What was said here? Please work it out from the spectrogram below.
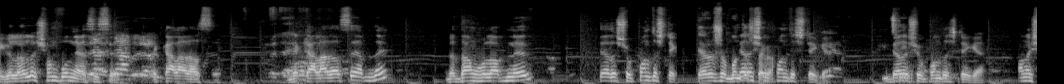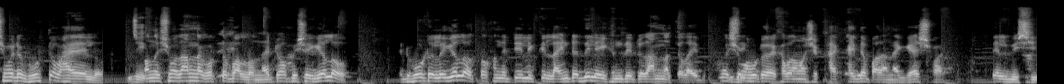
এগুলো হলো সম্পূর্ণ আছে কালার আছে। এটা কালার আছে আপনি এটার দাম হলো আপনার তেরোশো পঞ্চাশ টাকা। তেরোশো পঞ্চাশ টাকা। তেরোশো পঞ্চাশ টাকা। অনেক সময় এটা ঘুরতে ভাই এলো। অনেক সময় রান্না করতে পারল না। একটু অফিসে গেল একটু হোটেলে গেল তখন একটু ইলেকট্রিক লাইনটা দিলে এখান থেকে একটু রান্না চলাই দিই অনেক সময় হোটেলে খাবার মানুষ খাইতে পারে না গ্যাস হয় তেল বেশি।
